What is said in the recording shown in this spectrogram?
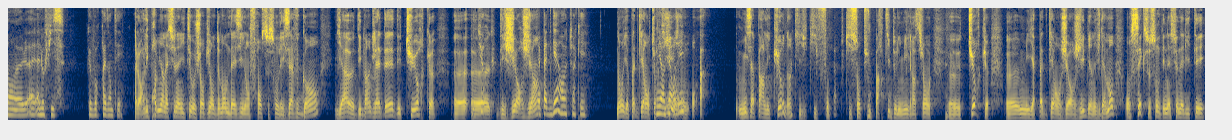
à l'office que vous représentez? Alors, les premières nationalités aujourd'hui en demande d'asile en France, ce sont les Afghans. Il y a euh, des Bangladais, des Turcs, euh, euh, des Géorgiens. Il n'y a pas de guerre en Turquie? Non, il n'y a pas de guerre en Turquie. Ah, mis à part les Kurdes, hein, qui, font, qui, sont une partie de l'immigration turque, mais il n'y a pas de guerre en Géorgie, bien évidemment. On sait que ce sont des nationalités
